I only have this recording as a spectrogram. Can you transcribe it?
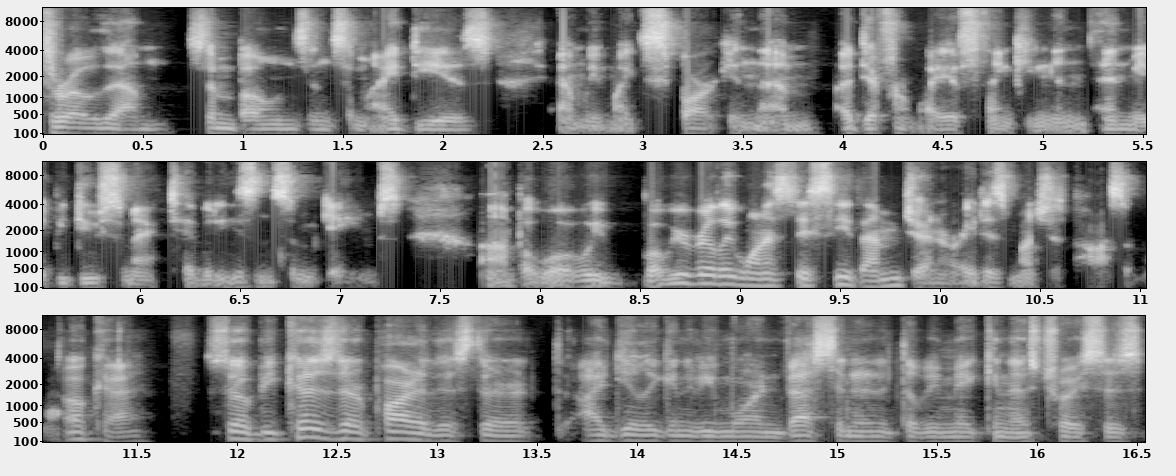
throw them some bones and some ideas and we might spark in them a different way of thinking and, and maybe do some activities and some games uh, but what we what we really want is to see them generate as much as possible okay so, because they're part of this, they're ideally going to be more invested in it. They'll be making those choices.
